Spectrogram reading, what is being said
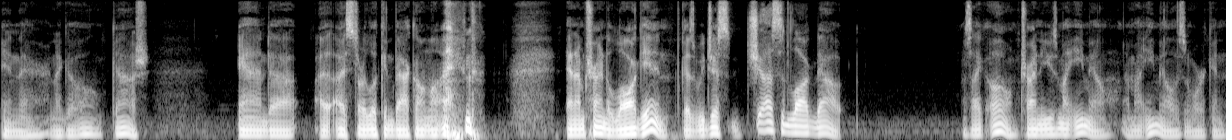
in there. And I go, oh gosh. And uh, I, I start looking back online and I'm trying to log in because we just just logged out. I was like, oh, I'm trying to use my email and my email isn't working.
